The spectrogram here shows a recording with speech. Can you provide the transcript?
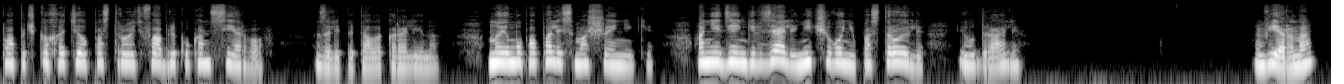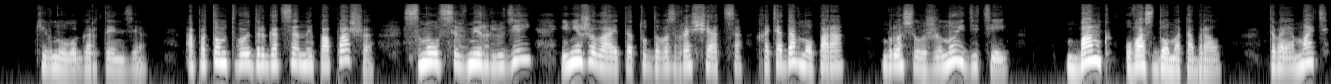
«Папочка хотел построить фабрику консервов», — залепетала Каролина. «Но ему попались мошенники. Они деньги взяли, ничего не построили и удрали». «Верно», — кивнула Гортензия. «А потом твой драгоценный папаша смылся в мир людей и не желает оттуда возвращаться, хотя давно пора. Бросил жену и детей. Банк у вас дом отобрал. Твоя мать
